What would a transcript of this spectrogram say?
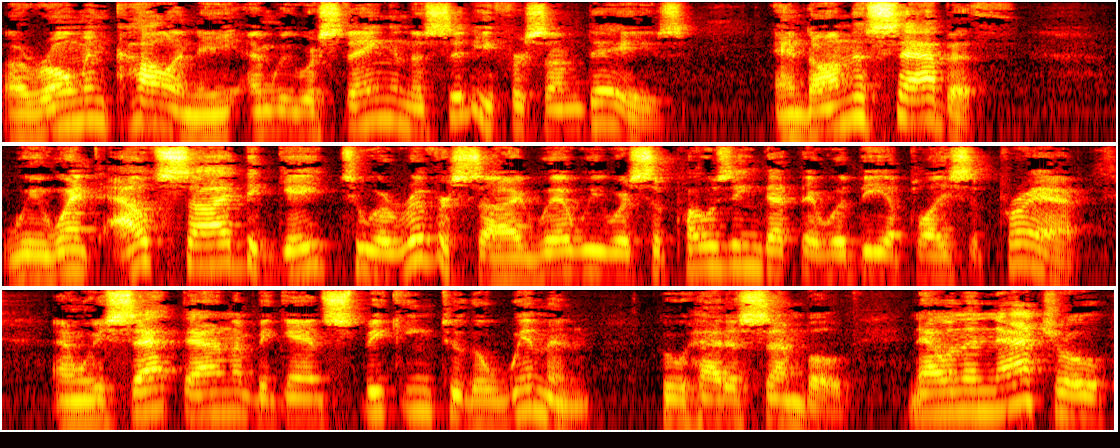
a Roman colony, and we were staying in the city for some days. And on the Sabbath, we went outside the gate to a riverside where we were supposing that there would be a place of prayer. And we sat down and began speaking to the women who had assembled. Now, in the natural,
